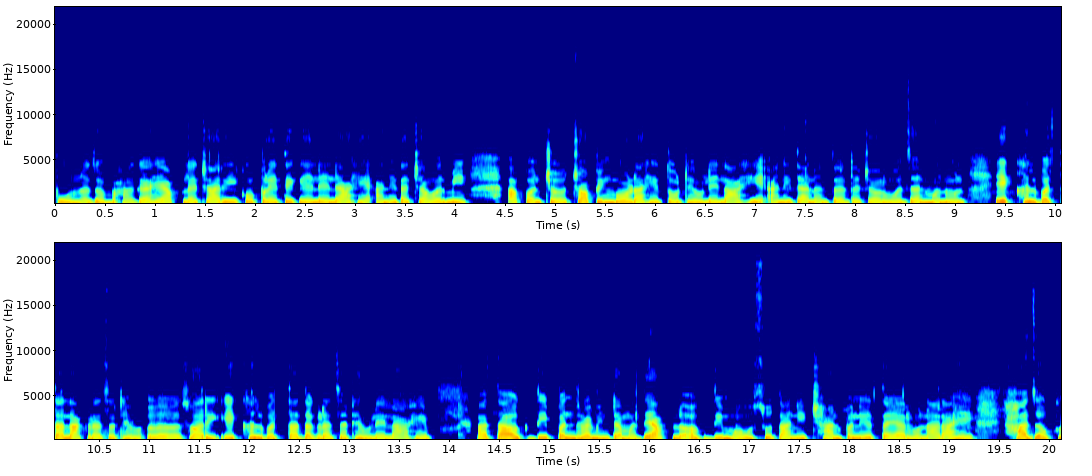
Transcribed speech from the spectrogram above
पूर्ण जो भाग आहे आपल्या चारही कोपरे ते केलेले आहे आणि त्याच्यावर मी आपण चॉ चॉपिंग बोर्ड आहे तो ठेवलेला आहे आणि त्यानंतर त्याच्यावर वजन म्हणून एक खलबत्ता लाकडाचा ठेव सॉरी एक खलबत्ता दगडाचा ठेवलेला आहे. आता अगदी पंधरा पंधरा मिनटामध्ये आपलं अगदी मऊसूत आणि छान पनीर तयार होणार आहे. हा जो ख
